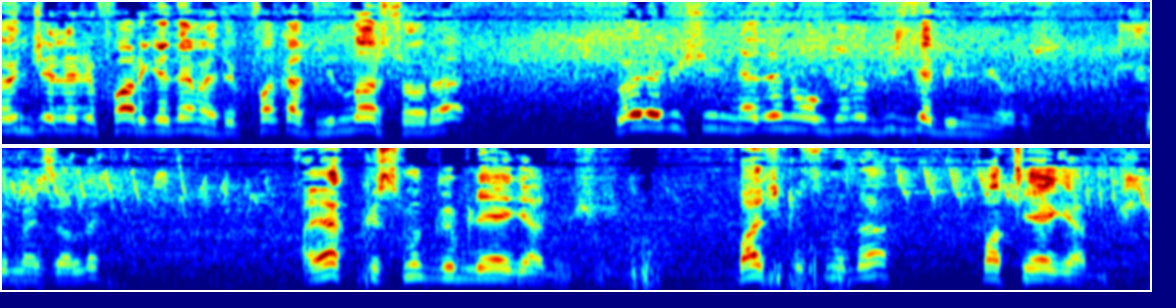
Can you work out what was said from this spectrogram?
önceleri fark edemedik fakat yıllar sonra böyle bir şeyin neden olduğunu biz de bilmiyoruz. Şu mezarlık ayak kısmı kıbleye gelmiş. Baş kısmı da batıya gelmiş.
